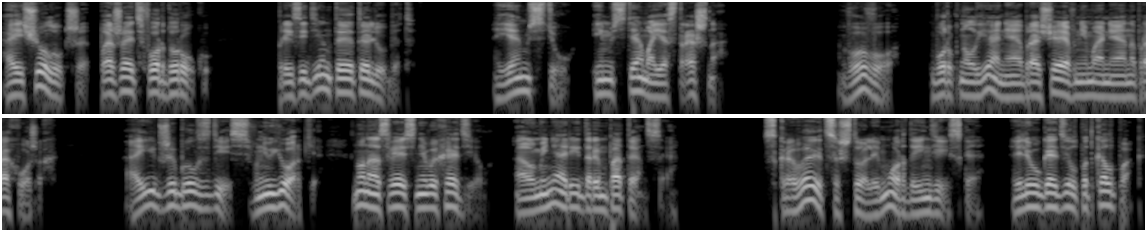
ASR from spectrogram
а еще лучше — пожать Форду руку. Президенты это любят. Я мстю, и мстя моя страшна. Во-во, буркнул я, не обращая внимания на прохожих. Аиджи был здесь, в Нью-Йорке, но на связь не выходил, а у меня ридер импотенция. Скрывается, что ли, морда индейская? Или угодил под колпак?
